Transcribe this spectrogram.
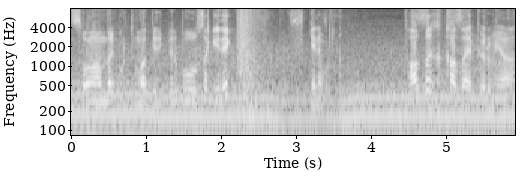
Son anda kurtulmak dedikleri bu olsa gerek. Uf, gene vurduk. Fazla kaza yapıyorum ya.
